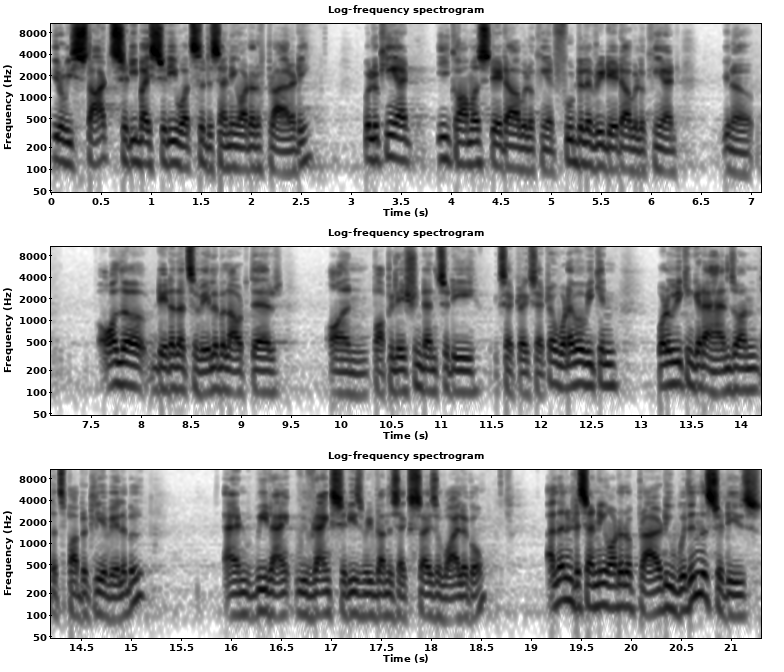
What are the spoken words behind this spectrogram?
You know, we start city by city, what's the descending order of priority? We're looking at e-commerce data, we're looking at food delivery data, we're looking at, you know, all the data that's available out there on population density, et cetera, et cetera. Whatever we can, whatever we can get our hands on that's publicly available. And we rank, we've ranked cities, and we've done this exercise a while ago. And then in descending order of priority within the cities,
